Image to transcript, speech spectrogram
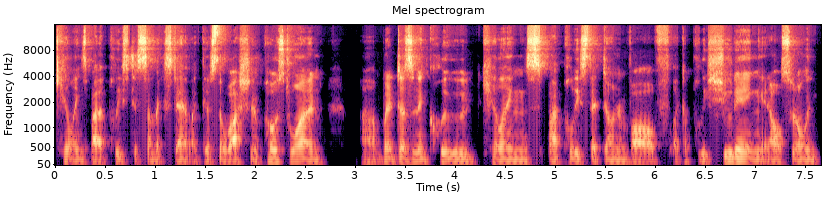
killings by the police to some extent. Like, there's the Washington Post one, uh, but it doesn't include killings by police that don't involve like a police shooting. It also only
